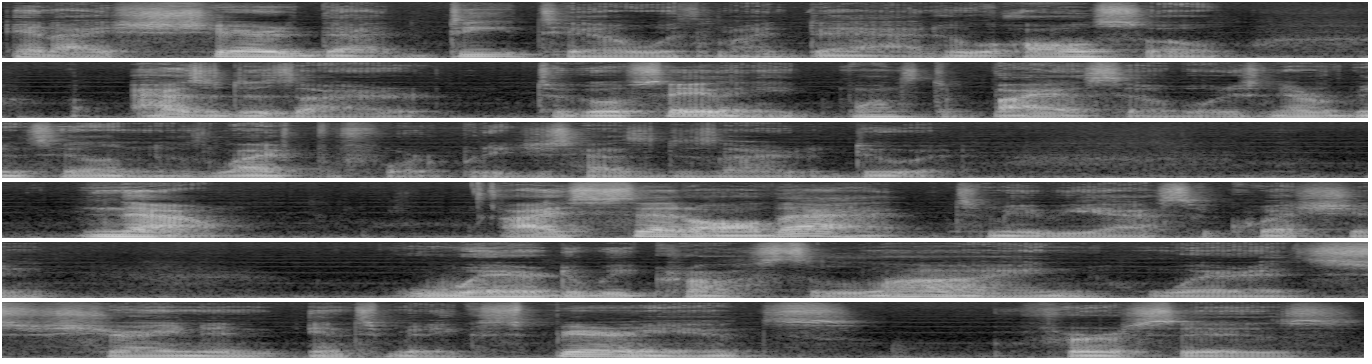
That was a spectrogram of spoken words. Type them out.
And I shared that detail with my dad, who also has a desire to go sailing. He wants to buy a sailboat. He's never been sailing in his life before, but he just has a desire to do it. Now, I said all that to maybe ask the question where do we cross the line where it's sharing an intimate experience versus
